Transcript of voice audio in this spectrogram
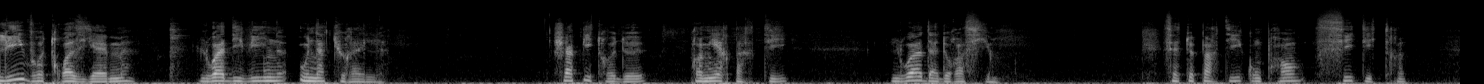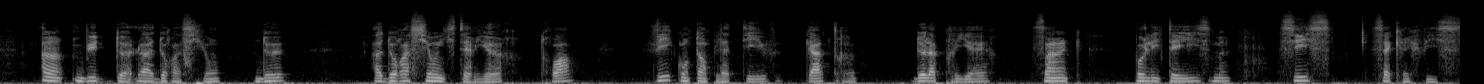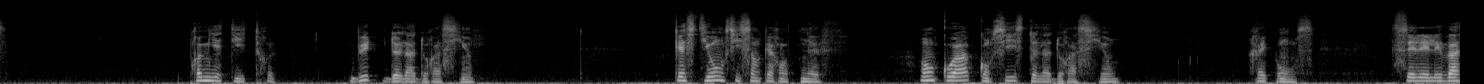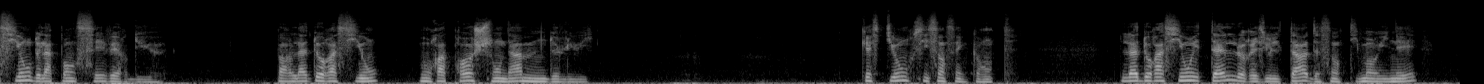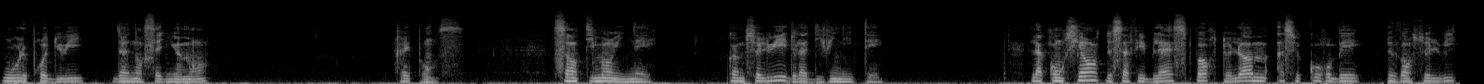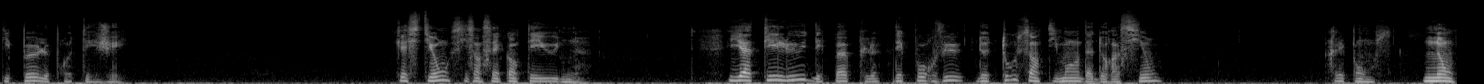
Livre troisième Loi divine ou naturelle Chapitre 2 Première partie Loi d'adoration Cette partie comprend six titres. 1. But de l'adoration 2. Adoration extérieure 3. Vie contemplative 4. De la prière 5. Polythéisme 6. Sacrifice Premier titre. But de l'adoration. Question 649 En quoi consiste l'adoration? Réponse. C'est l'élévation de la pensée vers Dieu. Par l'adoration, on rapproche son âme de lui. Question 650 L'adoration est-elle le résultat d'un sentiment inné ou le produit d'un enseignement? Réponse. Sentiment inné, comme celui de la divinité. La conscience de sa faiblesse porte l'homme à se courber devant celui qui peut le protéger. Question 651 Y a-t-il eu des peuples dépourvus de tout sentiment d'adoration? Réponse Non,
